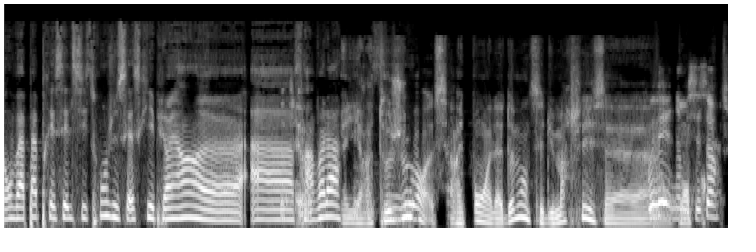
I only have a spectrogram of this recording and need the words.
on va pas presser le citron jusqu'à ce qu'il n'y ait plus rien euh, à. Enfin voilà. Il y aura toujours, ça répond à la demande, c'est du marché. Fait. Ça, Oui, non, mais c'est en ça. penser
